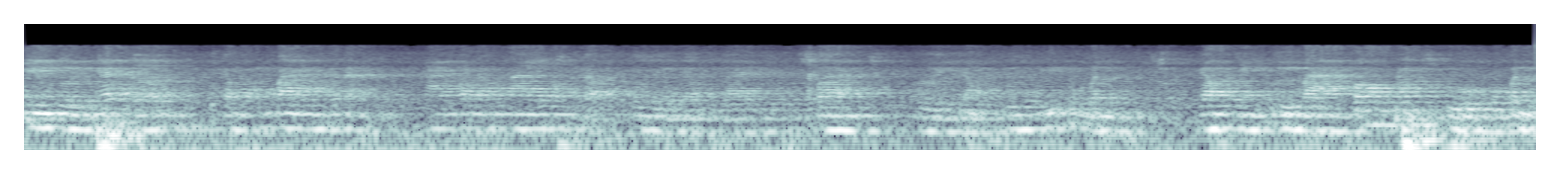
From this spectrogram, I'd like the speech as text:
nhiều người khác nữa gặp ông ba thế này. Hai ba năm nay không gặp bây giờ gặp lại ba, người gặp người quý của mình, gặp những người bà con thân ruột của mình,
